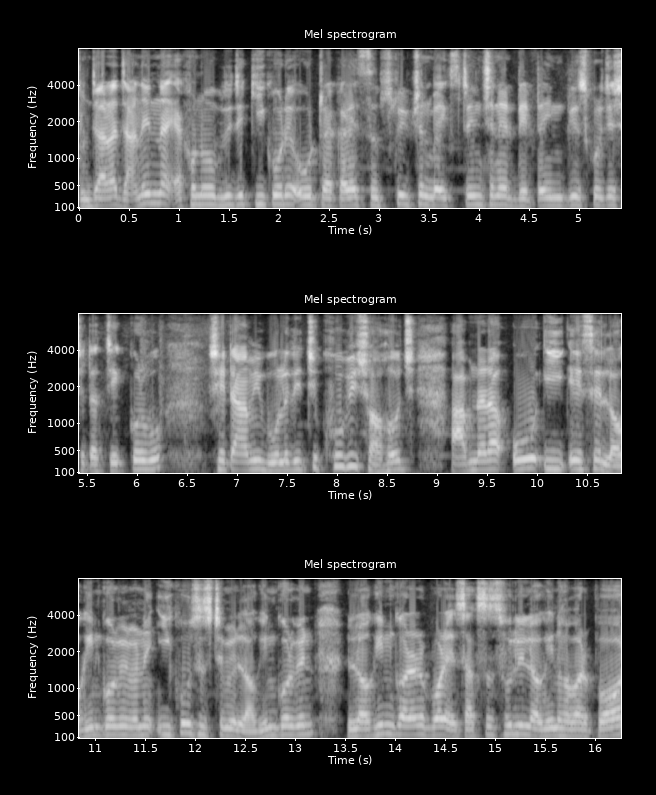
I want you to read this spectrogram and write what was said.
যারা জানেন না এখনও অবধি যে কী করে ও ট্র্যাকারের সাবস্ক্রিপশন বা এক্সটেনশনের ডেটা ইনক্রিজ করেছে সেটা চেক করব। সেটা আমি বলে দিচ্ছি, খুবই সহজ। আপনারা ও ইএস এ লগ ইন করবেন মানে ইকো সিস্টেমে লগ ইন করবেন। লগ ইন করার পরে সাকসেসফুলি লগ ইন হওয়ার পর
